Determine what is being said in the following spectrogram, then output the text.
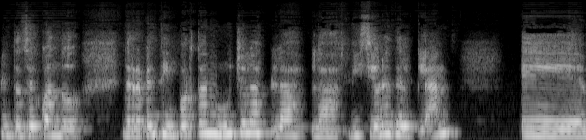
Entonces, cuando de repente importan mucho las, las, visiones del clan, eh,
